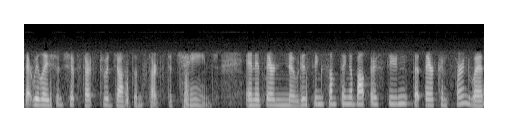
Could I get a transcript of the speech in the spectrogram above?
That relationship starts to adjust and starts to change. And if they're noticing something about their student that they're concerned with,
